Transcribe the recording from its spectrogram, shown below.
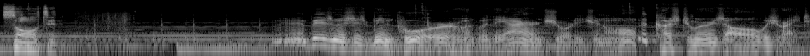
Sorted business has been poor, what with the iron shortage and all, the customer is always right.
